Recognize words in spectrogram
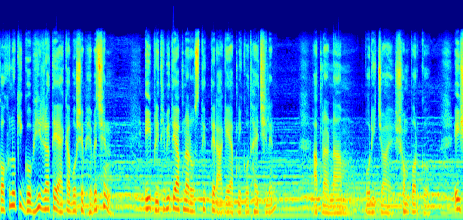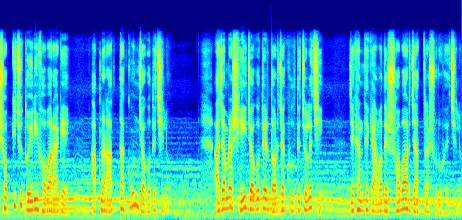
কখনো কি গভীর রাতে একা বসে ভেবেছেন? এই পৃথিবীতে আপনার অস্তিত্বের আগে আপনি কোথায় ছিলেন? আপনার নাম, পরিচয়, সম্পর্ক, এই সব কিছু তৈরি হবার আগে আপনার আত্মা কোন জগতে ছিল? আজ আমরা সেই জগতের দরজা খুলতে চলেছি, যেখান থেকে আমাদের সবার যাত্রা শুরু হয়েছিল।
